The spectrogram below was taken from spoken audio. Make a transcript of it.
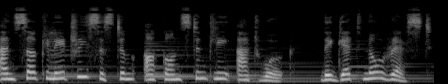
and circulatory system are constantly at work, they get no rest.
